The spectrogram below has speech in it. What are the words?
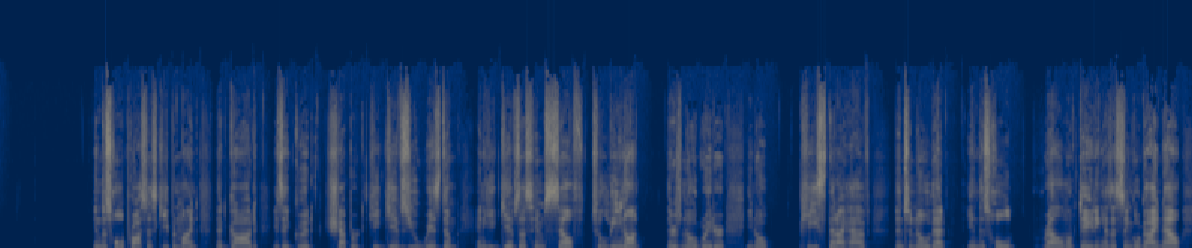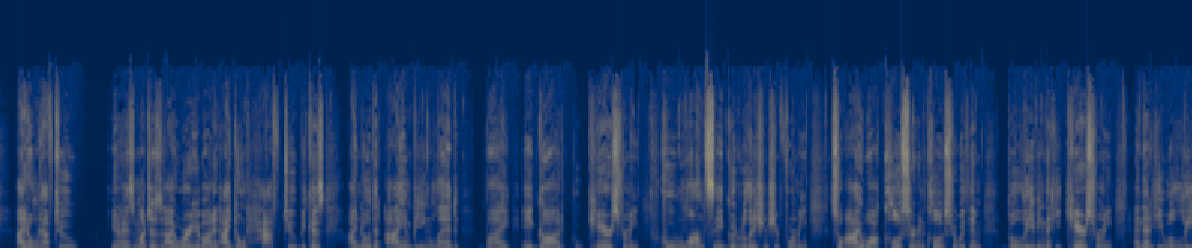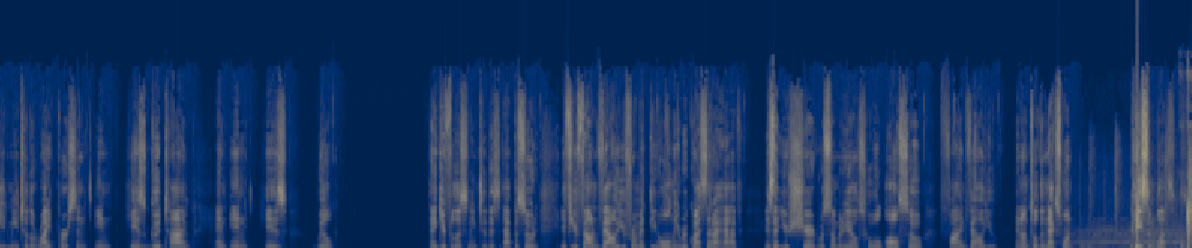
In this whole process, keep in mind that God is a good shepherd. He gives you wisdom and he gives us himself to lean on. There's no greater, you know, peace that I have than to know that in this whole realm of dating as a single guy now, I don't have to you know, as much as I worry about it, I don't have to because I know that I am being led by a God who cares for me, who wants a good relationship for me. So I walk closer and closer with him, believing that he cares for me and that he will lead me to the right person in his good time and in his will. Thank you for listening to this episode. If you found value from it, the only request that I have is that you share it with somebody else who will also find value. And until the next one, peace and blessings.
